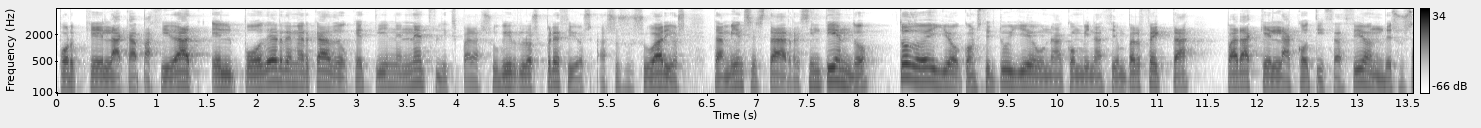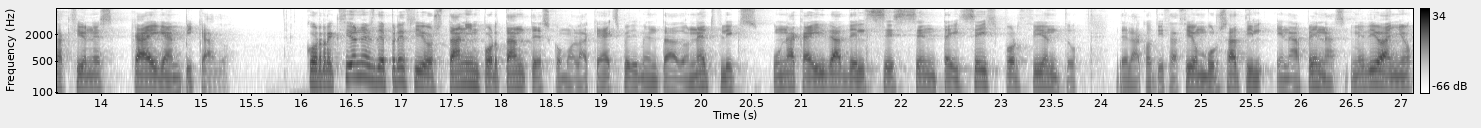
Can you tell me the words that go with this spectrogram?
porque la capacidad, el poder de mercado que tiene Netflix para subir los precios a sus usuarios también se está resintiendo, todo ello constituye una combinación perfecta para que la cotización de sus acciones caiga en picado. Correcciones de precios tan importantes como la que ha experimentado Netflix, una caída del 66% de la cotización bursátil en apenas medio año,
